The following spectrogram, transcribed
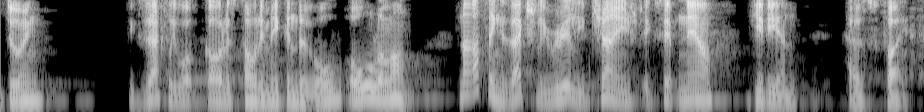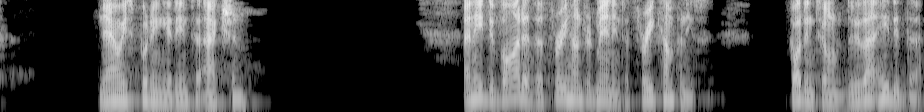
Doing exactly what God has told him he can do all, all along. Nothing has actually really changed except now Gideon has faith. Now he's putting it into action. And he divided the 300 men into three companies. God didn't tell him to do that, he did that.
